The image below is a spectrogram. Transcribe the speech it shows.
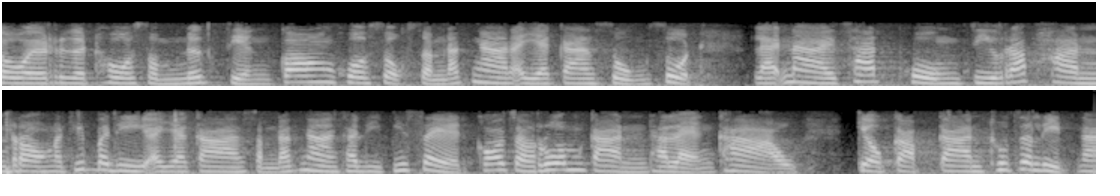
โดยเรือโทสมนึกเสียงก้องโฆษกสำนักงานอายการสูงสุด และนายชาติพงศ์จีรพันธ์รองอธิบดีอายการสำนักงานคดีพิเศษก็จะร่วมกันแถลงข่าว เกี่ยวกับการทุจริตใน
